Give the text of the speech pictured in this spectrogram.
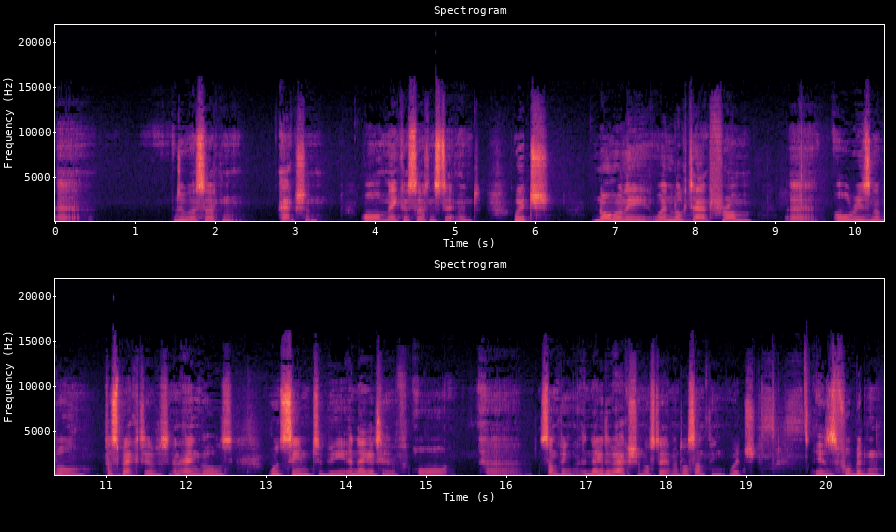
uh, do a certain action or make a certain statement, which normally, when looked at from uh, all reasonable perspectives and angles, would seem to be a negative or uh, something, a negative action or statement or something which is forbidden.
